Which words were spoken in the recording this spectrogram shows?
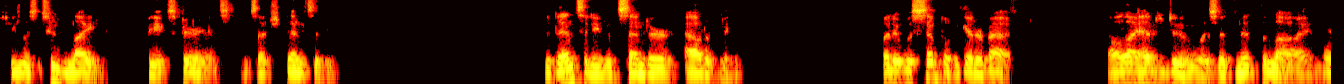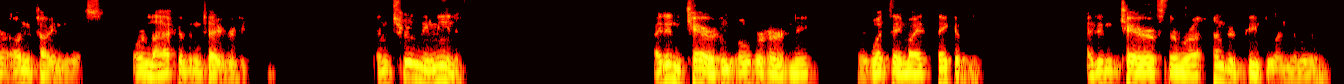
She was too light to be experienced in such density. The density would send her out of me. But it was simple to get her back. All I had to do was admit the lie or unkindness or lack of integrity and truly mean it. I didn't care who overheard me or what they might think of me. I didn't care if there were a hundred people in the room.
